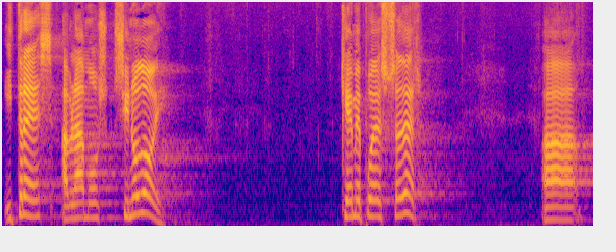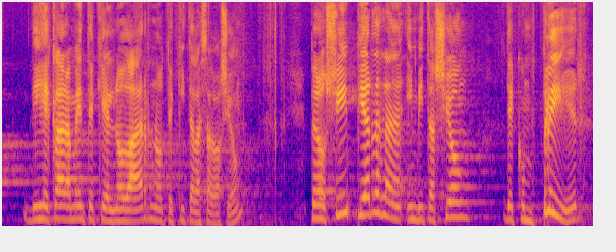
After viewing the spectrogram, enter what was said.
Y tres, hablamos, si no doy, ¿qué me puede suceder? Ah, dije claramente que el no dar no te quita la salvación, pero sí pierdes la invitación de cumplir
